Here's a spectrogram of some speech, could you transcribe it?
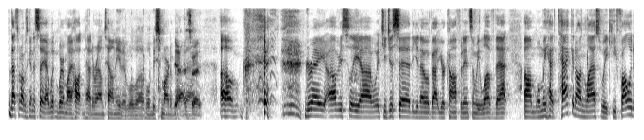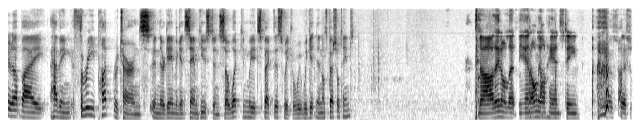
That's what I was going to say. I wouldn't wear my Haughton hat around town either. We'll uh, we'll be smart about that. Yeah, that's that. right. Um, Gray, obviously, uh, what you just said, you know, about your confidence, and we love that. Um, when we had Tackett on last week, he followed it up by having three punt returns in their game against Sam Houston. So, what can we expect this week? Are we, we getting in on special teams? No, they don't let me in. Only on hands team. No special.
